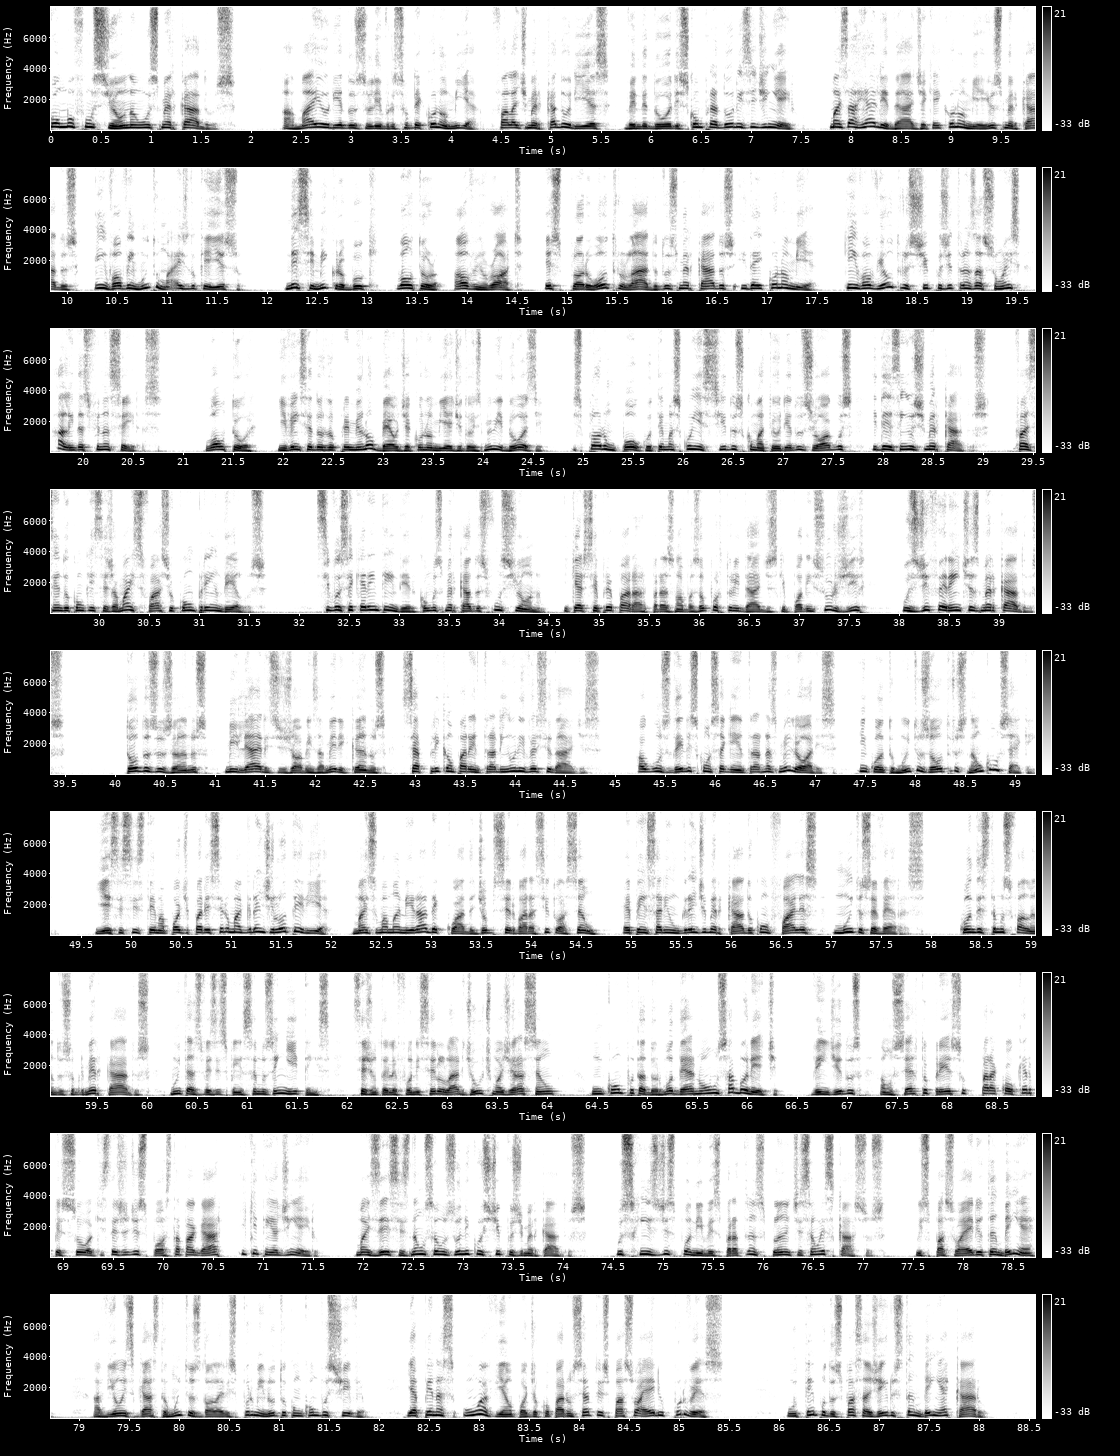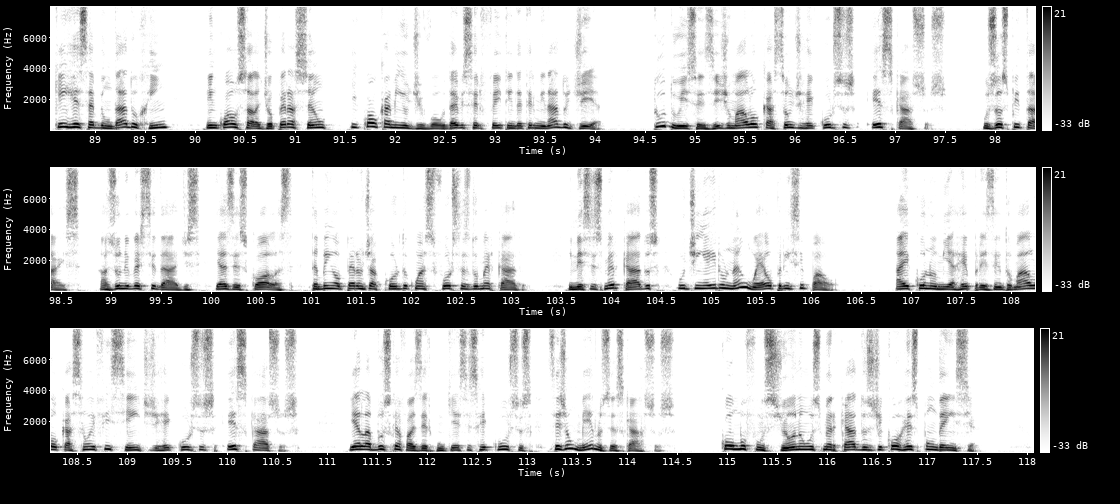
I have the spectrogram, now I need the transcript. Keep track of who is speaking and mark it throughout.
Speaker 1: Como funcionam os mercados? A maioria dos livros sobre economia fala de mercadorias, vendedores, compradores e dinheiro. Mas a realidade é que a economia e os mercados envolvem muito mais do que isso. Nesse microbook, o autor Alvin Roth explora o outro lado dos mercados e da economia, que envolve outros tipos de transações além das financeiras. O autor e vencedor do Prêmio Nobel de Economia de 2012 explora um pouco temas conhecidos como a teoria dos jogos e desenhos de mercados, fazendo com que seja mais fácil compreendê-los. Se você quer entender como os mercados funcionam e quer se preparar para as novas oportunidades que podem surgir, os diferentes mercados. Todos os anos, milhares de jovens americanos se aplicam para entrar em universidades. Alguns deles conseguem entrar nas melhores, enquanto muitos outros não conseguem. E esse sistema pode parecer uma grande loteria, mas uma maneira adequada de observar a situação é pensar em um grande mercado com falhas muito severas. Quando estamos falando sobre mercados, muitas vezes pensamos em itens, seja um telefone celular de última geração, um computador moderno ou um sabonete, vendidos a um certo preço para qualquer pessoa que esteja disposta a pagar e que tenha dinheiro. Mas esses não são os únicos tipos de mercados. Os rins disponíveis para transplante são escassos. O espaço aéreo também é. Aviões gastam muitos dólares por minuto com combustível, e apenas um avião pode ocupar um certo espaço aéreo por vez. O tempo dos passageiros também é caro quem recebe um dado rim, em qual sala de operação e qual caminho de voo deve ser feito em determinado dia. Tudo isso exige uma alocação de recursos escassos. Os hospitais, as universidades e as escolas também operam de acordo com as forças do mercado. E nesses mercados, o dinheiro não é o principal. A economia representa uma alocação eficiente de recursos escassos, e ela busca fazer com que esses recursos sejam menos escassos. Como funcionam os mercados de correspondência?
